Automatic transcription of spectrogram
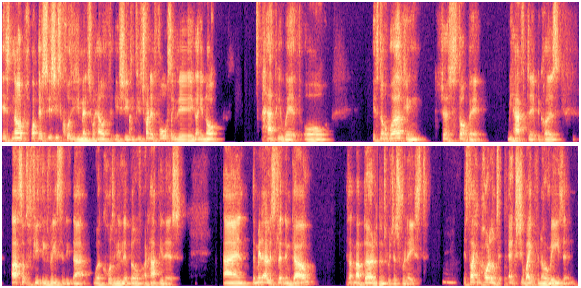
it's no it's, it's just causing you mental health issues. If you're trying to force something that you're not happy with or it's not working, just stop it. We have to because I stopped a few things recently that were causing me a little bit of unhappiness. And the minute I just let them go, it's like my burdens were just released. Mm. It's like I'm holding on to extra weight for no reason.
